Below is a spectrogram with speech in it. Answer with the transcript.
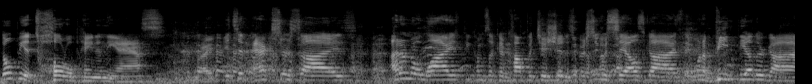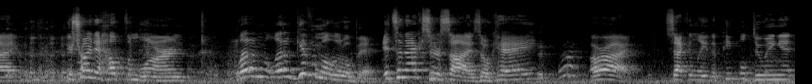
Don't be a total pain in the ass, right? It's an exercise. I don't know why it becomes like a competition, especially with sales guys. They want to beat the other guy. You're trying to help them learn. Let them, let them give them a little bit. It's an exercise, okay? All right. Secondly, the people doing it,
